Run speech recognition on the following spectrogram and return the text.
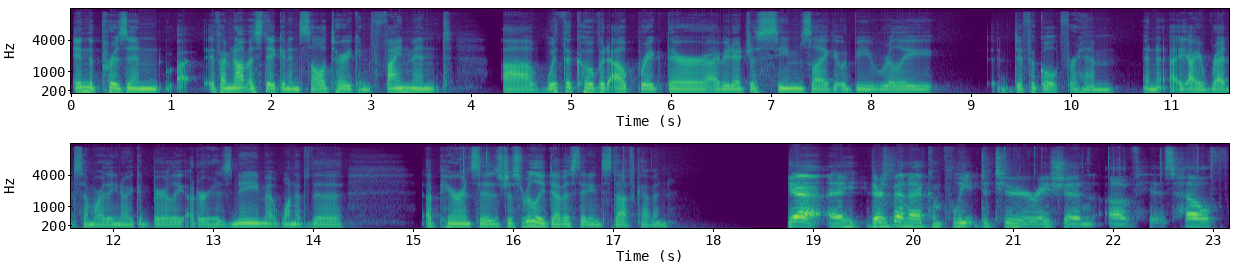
in the prison if i'm not mistaken in solitary confinement uh, with the covid outbreak there i mean it just seems like it would be really difficult for him and I, I read somewhere that you know he could barely utter his name at one of the appearances just really devastating stuff kevin yeah uh, there's been a complete deterioration of his health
